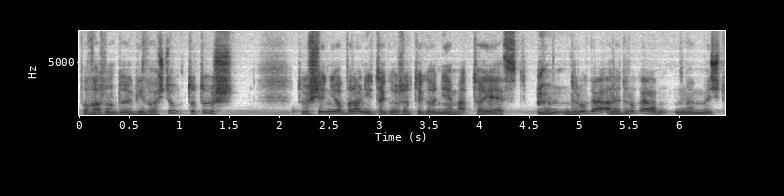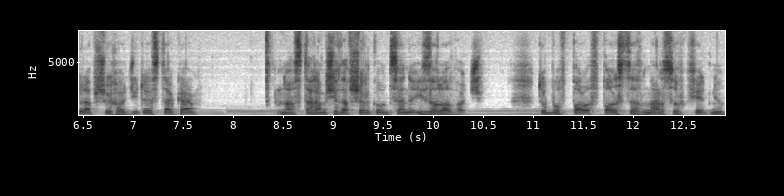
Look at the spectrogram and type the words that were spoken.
poważną dolegliwością, to to już, to już się nie obroni tego, że tego nie ma. To jest. Druga, ale druga myśl, która przychodzi, to jest taka, no staram się za wszelką cenę izolować. To było w, Pol w, Polsce w marcu, w kwietniu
